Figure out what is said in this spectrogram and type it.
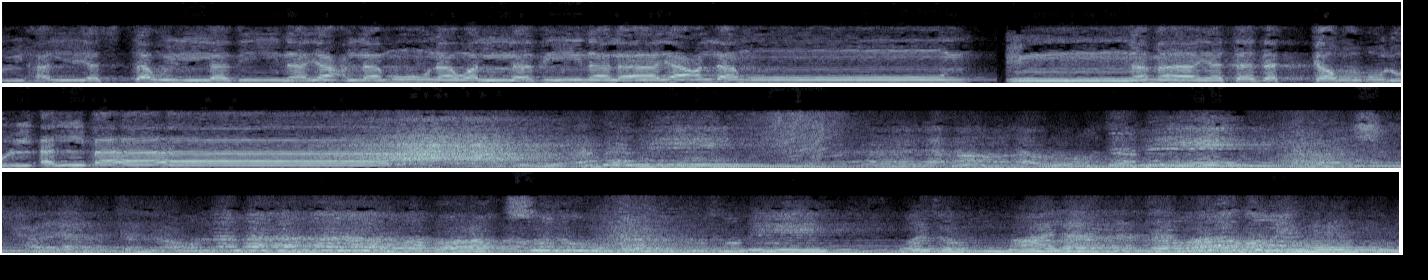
قل هل يستوي الذين يعلمون والذين لا يعلمون إنما يتذكر أولو الألباب حياة العلماء وقرأ صنوف الكتب ودم على تواضع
